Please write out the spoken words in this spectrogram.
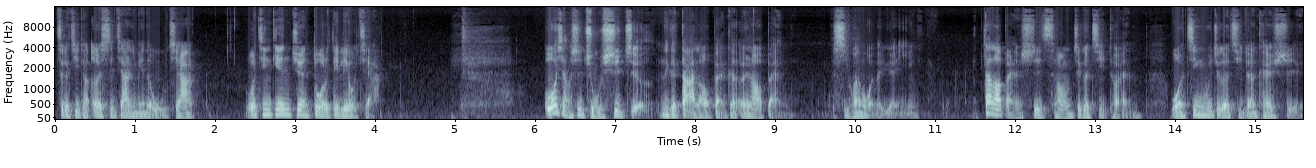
这个集团二十家里面的五家，我今天居然多了第六家。我想是主事者那个大老板跟二老板喜欢我的原因。大老板是从这个集团，我进入这个集团开始，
